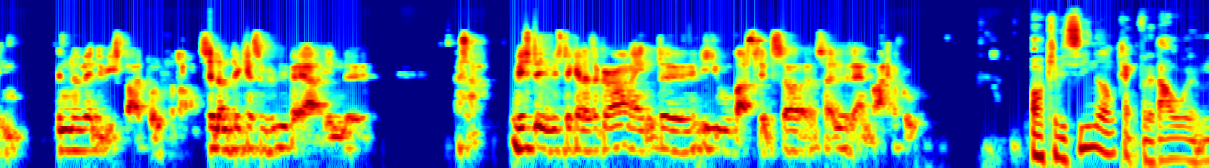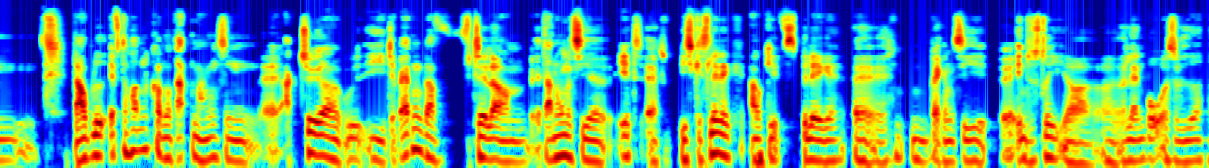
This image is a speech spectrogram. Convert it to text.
end, end nødvendigvis bare et bundfordrag. Selvom det kan selvfølgelig være en, øh, altså hvis det, hvis det kan lade sig gøre rent øh, EU-retsligt, så, så er det en vej at gå. Og kan vi sige noget omkring, for der er jo, øhm, der er jo blevet efterhånden kommet ret mange sådan, øh, aktører ud i debatten, der fortæller om, øh, der er nogen, der siger, et, at vi skal slet ikke afgiftsbelægge, øh, hvad kan man sige, øh, industri og, og landbrug osv. Og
